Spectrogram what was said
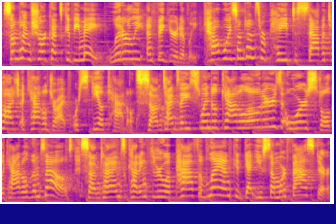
sometimes shortcuts could be made, literally and figuratively. Cowboys sometimes were paid to sabotage a cattle drive or steal cattle. Sometimes they swindled cattle owners or stole the cattle themselves. Sometimes cutting through a path of land could get you somewhere faster.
